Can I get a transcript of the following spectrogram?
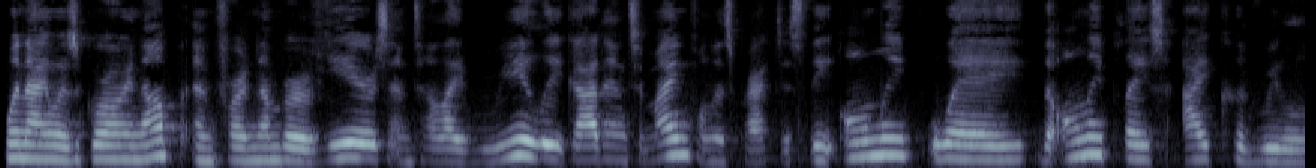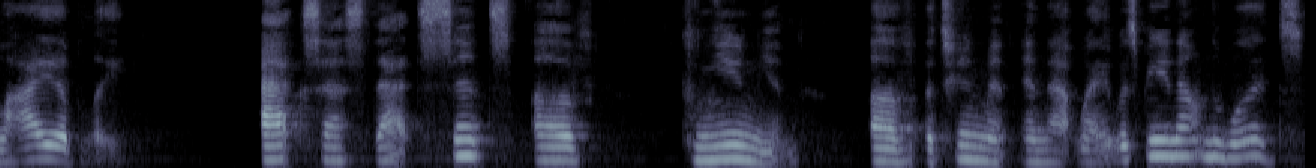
When I was growing up, and for a number of years until I really got into mindfulness practice, the only way, the only place I could reliably access that sense of communion, of attunement in that way, was being out in the woods.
